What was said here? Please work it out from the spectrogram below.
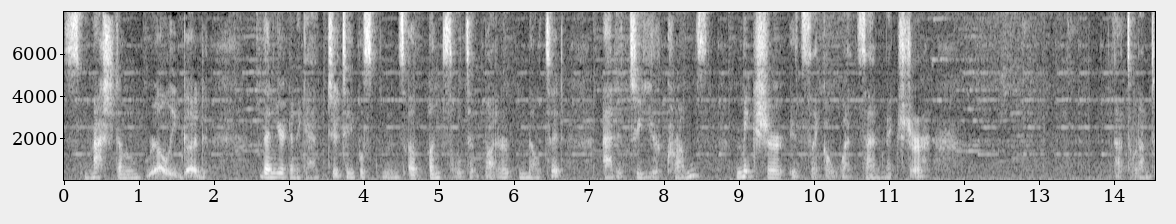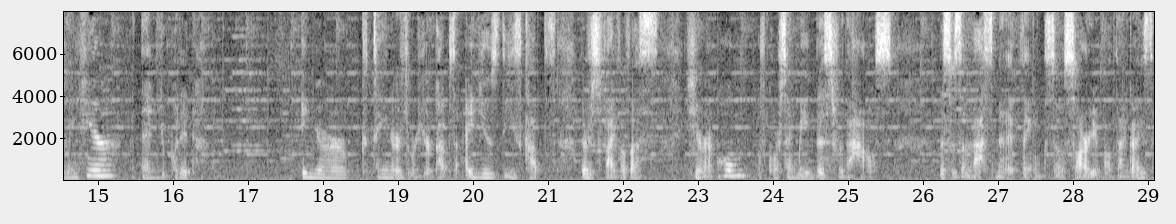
smash them really good. Then you're gonna get two tablespoons of unsalted butter melted, add it to your crumbs make sure it's like a wet sand mixture. That's what I'm doing here. And then you put it in your containers or your cups. I use these cups. There's five of us here at home. Of course, I made this for the house. This was a last minute thing, so sorry about that, guys.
